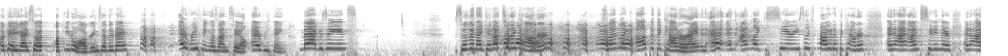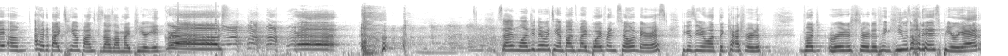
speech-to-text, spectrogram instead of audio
Okay, you guys, so I was walking to Walgreens the other day. Everything was on sale. Everything. Magazines. So then I get up to the counter. So I'm like up at the counter, right? And, and I'm like seriously frogging at the counter. And I, I'm sitting there and I um I had to buy tampons because I was on my period. Gross! Gross! So I'm lunging there with tampons. My boyfriend's so embarrassed because he didn't want the cash register register to think he was on his period.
